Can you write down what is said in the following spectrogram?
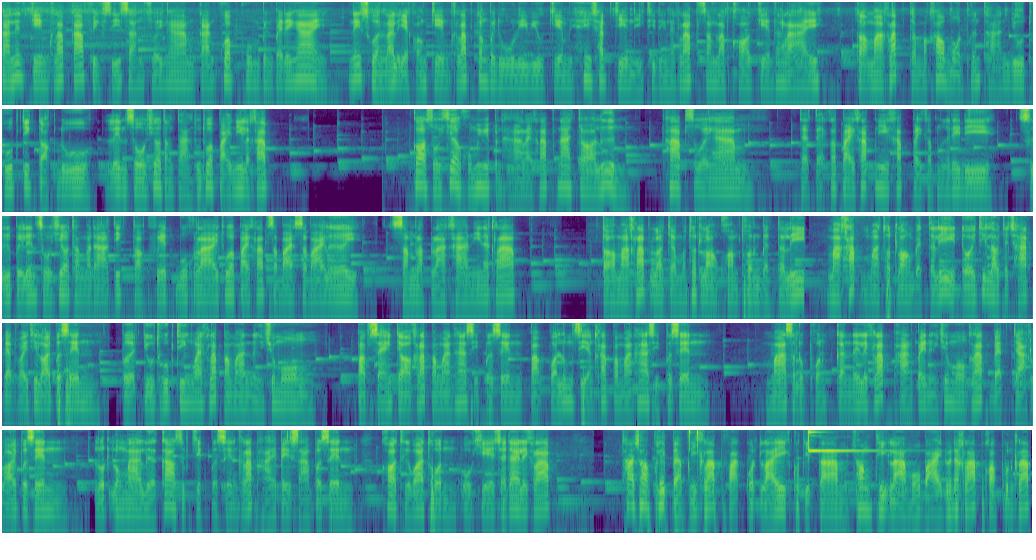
การเล่นเกมครับกราฟิกสีสันสวยงาม การควบคุมเป็นไปได้ง่ายในส่วนรายละเอียดของเกมครับ ต้องไปดูรีวิวเกมให้ชัดเจนอีกทีหนึ่งนะครับสำหรับคอเกมทั้งหลาย ต่อมาครับจะมาเข้าโหมดพื้นฐาน YouTube TikTok ดู เล่นโซเชียลต่างๆ ทั่วๆไปนี่แหละครับ ก็โซเชียลคงไม่มีปัญหาอะไรครับ หน้าจอลื่น ภาพสวยงาม แต่แต่ก็ไปครับนี่ครับไปกับมือได้ดี ซื้อไปเล่นโซเชียลธรรมดา TikTok Facebook Line ทั่วไปครับสบายๆเลยสำหรับราคานี้นะครับ ต่อมาครับเราจะมาทดลองความทนแบตเตอรี่ มาครับมาทดลองแบตเตอรี่ โดยที่เราจะชาร์จแบตไว้ที่ 100%เปิด YouTube ทิ้งไว้ครับประมาณ 1 ชั่วโมง ปรับแสงจอครับประมาณ 50%ปรับวอลลุ่มเสียงครับประมาณ 50%มาสรุปผลกันได้เลยครับ ผ่านไป 1 ชั่วโมงครับ แบตจาก 100%ลดลงมาเหลือ 97%ครับหายไป3%ข้อถือว่าทนโอเคใช้ได้เลยครับ ถ้าชอบคลิปแบบนี้ครับ ฝากกดไลค์กดติดตามช่องทิลาโมบายด้วยนะครับ ขอบคุณครับ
